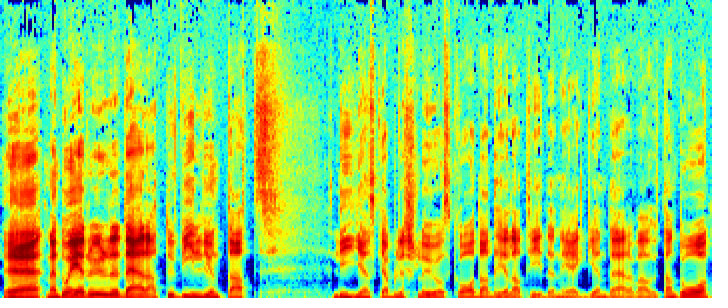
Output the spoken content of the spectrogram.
Eh, men då är det ju det där att du vill ju inte att lien ska bli slö och skadad hela tiden i äggen där. Va? Utan då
